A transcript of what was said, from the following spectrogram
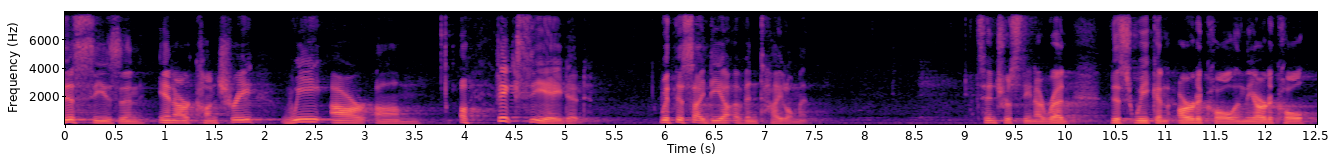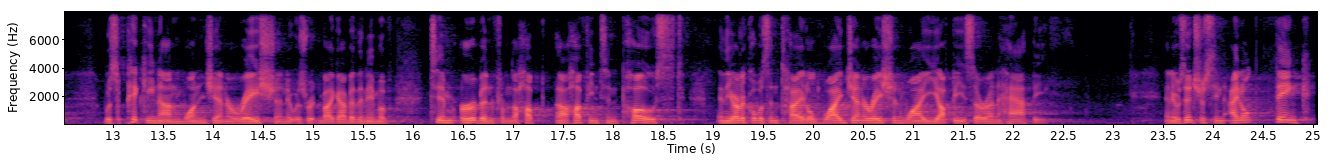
this season, in our country, we are um, asphyxiated with this idea of entitlement. It's interesting. I read this week an article, and the article was picking on one generation. It was written by a guy by the name of Tim Urban from the uh, Huffington Post, and the article was entitled, Why Generation Y Yuppies Are Unhappy. And it was interesting. I don't think,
